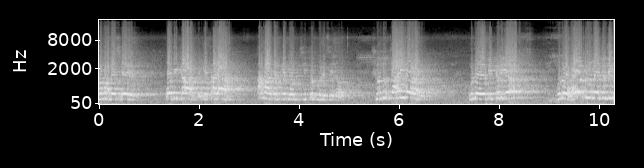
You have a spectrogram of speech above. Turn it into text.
সমাবেশের অধিকার থেকে তারা আমাদেরকে বঞ্চিত করেছিল। শুধু তাই নয় কোন অডিটোরিয়াম কোন হল রুমে যদি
